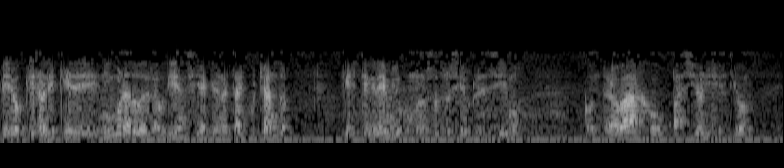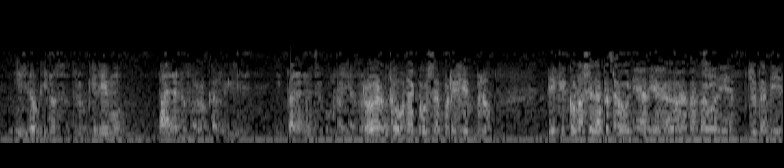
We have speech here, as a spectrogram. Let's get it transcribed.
Pero que no le quede ninguna duda a la audiencia que nos está escuchando que este gremio, como nosotros siempre decimos, con trabajo, pasión y gestión, es lo que nosotros queremos para los ferrocarriles y para nuestro compañero. Roberto, una cosa, por ejemplo, el que conoce la Patagonia, ha viajado a la Patagonia, yo también,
